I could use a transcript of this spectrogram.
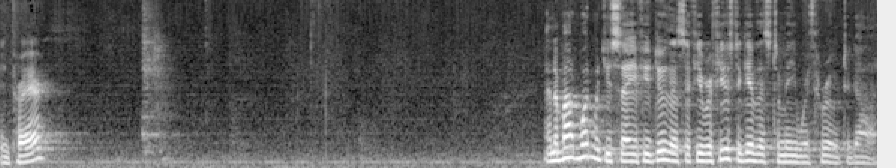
In prayer? And about what would you say if you do this, if you refuse to give this to me, we're through to God?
